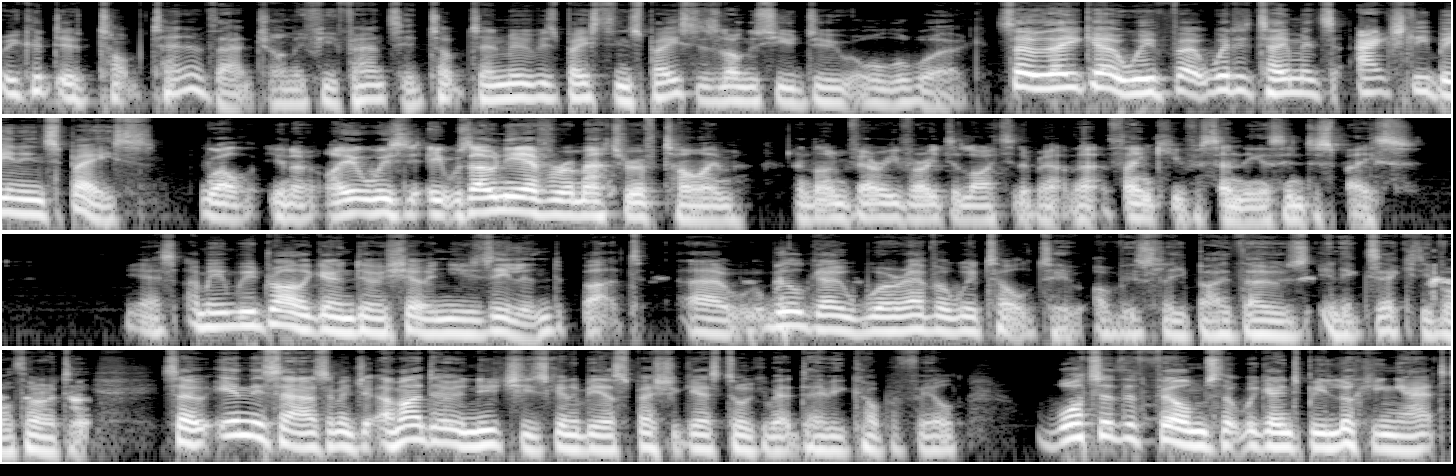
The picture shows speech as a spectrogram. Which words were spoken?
we could do a top 10 of that, John, if you fancied. Top 10 movies based in space, as long as you do all the work. So there you go. We've, uh, Wittertainment's actually been in space. Well, you know, I always, it was only ever a matter of time. And I'm very, very delighted about that. Thank you for sending us into space. Yes, I mean, we'd rather go and do a show in New Zealand, but uh, we'll go wherever we're told to, obviously, by those in executive authority. So, in this hour, I mentioned, Armando Iannucci is going to be a special guest talking about David Copperfield. What are the films that we're going to be looking at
